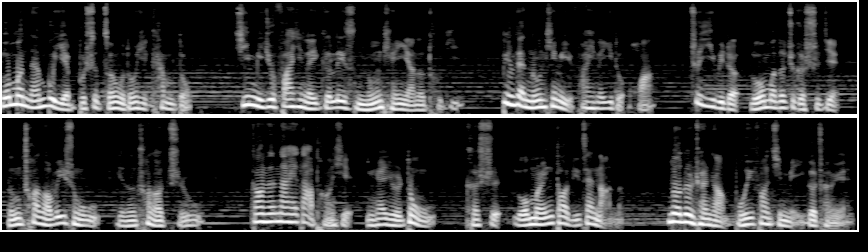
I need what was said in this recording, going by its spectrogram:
罗摩南部也不是总有东西看不懂，吉米就发现了一个类似农田一样的土地，并在农田里发现了一朵花。这意味着罗摩的这个世界能创造微生物，也能创造植物。刚才那些大螃蟹应该就是动物，可是罗摩人到底在哪呢？诺顿船长不会放弃每一个船员，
